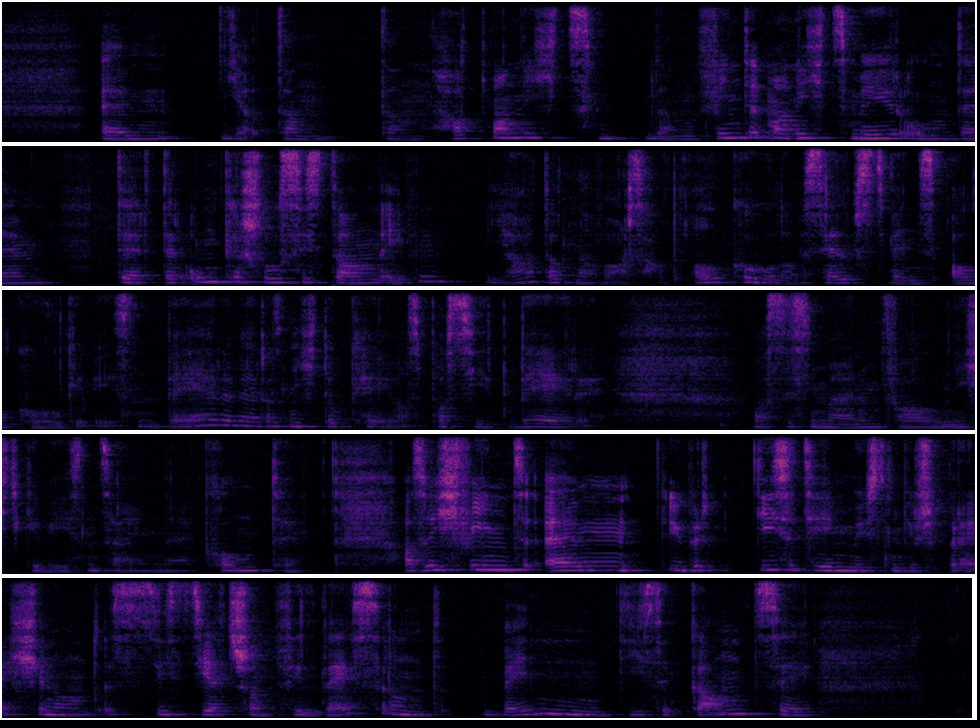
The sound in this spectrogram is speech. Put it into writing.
Ähm, ja, dann, dann hat man nichts, dann findet man nichts mehr und ähm, der, der Umkehrschluss ist dann eben, ja, dann war es halt Alkohol, aber selbst wenn es Alkohol gewesen wäre, wäre das nicht okay, was passiert wäre, was es in meinem Fall nicht gewesen sein äh, konnte. Also ich finde, ähm, über diese Themen müssen wir sprechen und es ist jetzt schon viel besser und wenn diese ganze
